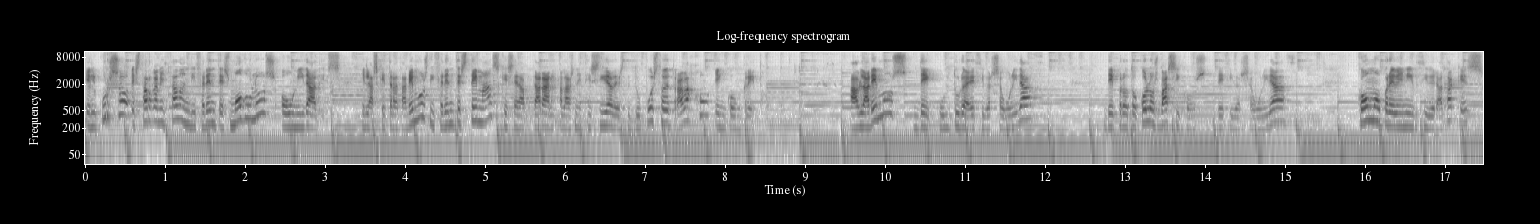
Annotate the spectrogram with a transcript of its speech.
El curso está organizado en diferentes módulos o unidades, en las que trataremos diferentes temas que se adaptarán a las necesidades de tu puesto de trabajo en concreto. Hablaremos de cultura de ciberseguridad, de protocolos básicos de ciberseguridad, cómo prevenir ciberataques,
